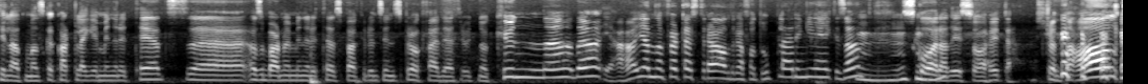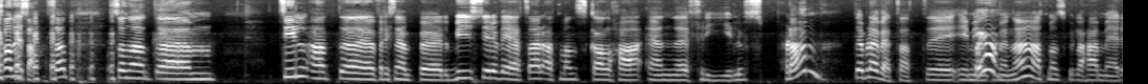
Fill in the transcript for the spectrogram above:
til at man skal kartlegge minoritets, eh, altså barn med minoritetsbakgrunn sine språkferdigheter uten å kunne det. Jeg har gjennomført tester jeg aldri har fått opplæring i. ikke sant? Skåra de så høyt, jeg. Skjønte alt hva de sa. Sant? Sånn at um, til at uh, f.eks. bystyret vedtar at man skal ha en friluftsplan. Det ble vedtatt i, i min kommune at man skulle ha mer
